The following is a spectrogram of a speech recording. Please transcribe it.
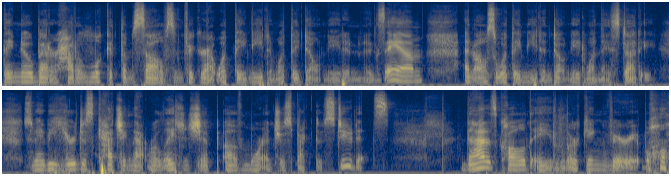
They know better how to look at themselves and figure out what they need and what they don't need in an exam and also what they need and don't need when they study. So maybe you're just catching that relationship of more introspective students. That is called a lurking variable.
